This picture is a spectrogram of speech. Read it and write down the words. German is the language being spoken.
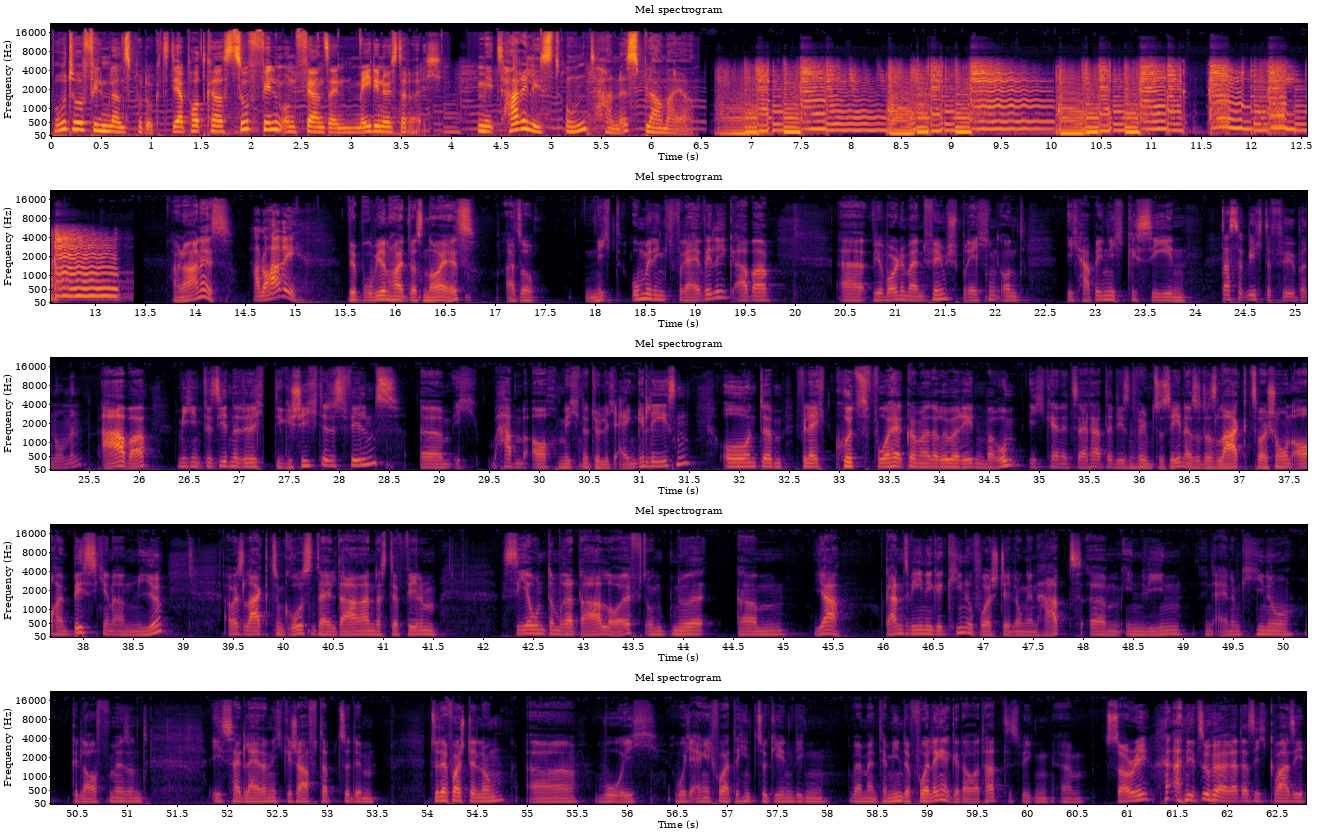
Brutto Filmlandsprodukt, der Podcast zu Film und Fernsehen made in Österreich. Mit Harry List und Hannes Blaumeier. Hallo Hannes, Hallo Harry. wir probieren heute was Neues. Also nicht unbedingt freiwillig, aber äh, wir wollen über einen Film sprechen und ich habe ihn nicht gesehen. Das habe ich dafür übernommen. Aber mich interessiert natürlich die Geschichte des Films. Ähm, ich habe auch mich natürlich eingelesen und ähm, vielleicht kurz vorher können wir darüber reden, warum ich keine Zeit hatte, diesen Film zu sehen. Also das lag zwar schon auch ein bisschen an mir, aber es lag zum großen Teil daran, dass der Film sehr unterm Radar läuft und nur ähm, ja ganz wenige Kinovorstellungen hat ähm, in Wien in einem Kino gelaufen ist und ich es halt leider nicht geschafft habe zu dem zu der Vorstellung, äh, wo ich wo ich eigentlich vorhatte hinzugehen, wegen, weil mein Termin davor länger gedauert hat. Deswegen ähm, sorry an die Zuhörer, dass ich quasi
